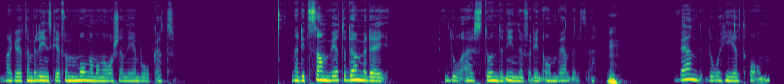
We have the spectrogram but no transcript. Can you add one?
Margareta Melin skrev för många, många år sedan i en bok att när ditt samvete dömer dig då är stunden inne för din omvändelse. Mm. Vänd då helt om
